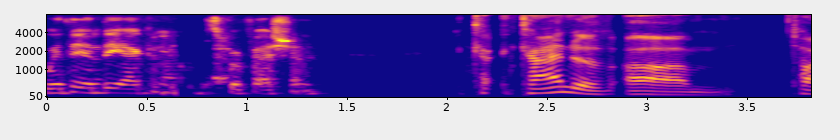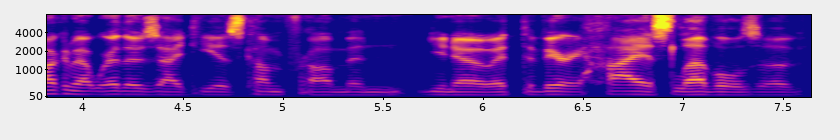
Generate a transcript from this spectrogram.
within the economics profession. Kind of um, talking about where those ideas come from and you know at the very highest levels of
